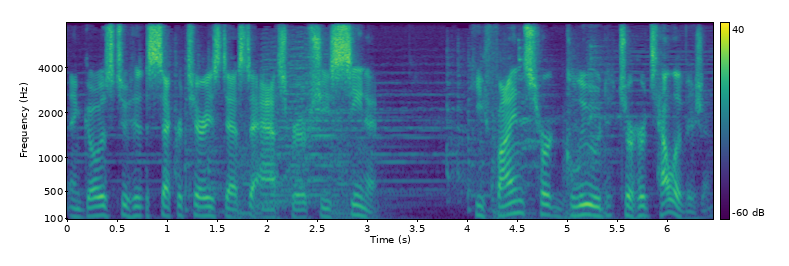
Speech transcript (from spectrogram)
and goes to his secretary's desk to ask her if she's seen it. He finds her glued to her television.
